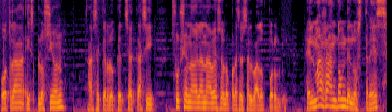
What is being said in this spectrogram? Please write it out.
Otra explosión hace que Rocket sea casi succionado de la nave solo para ser salvado por Groot. El más random de los tres,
